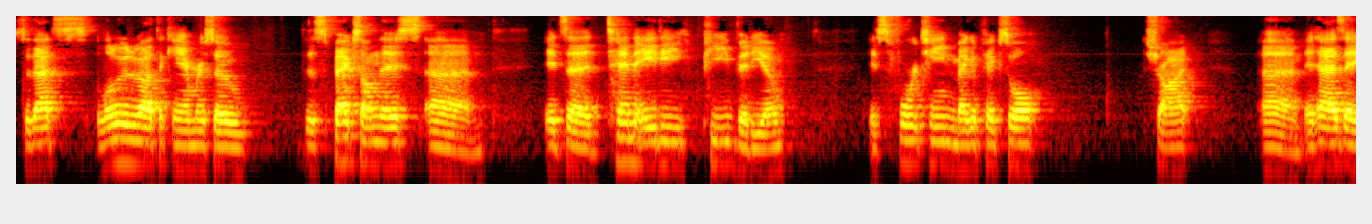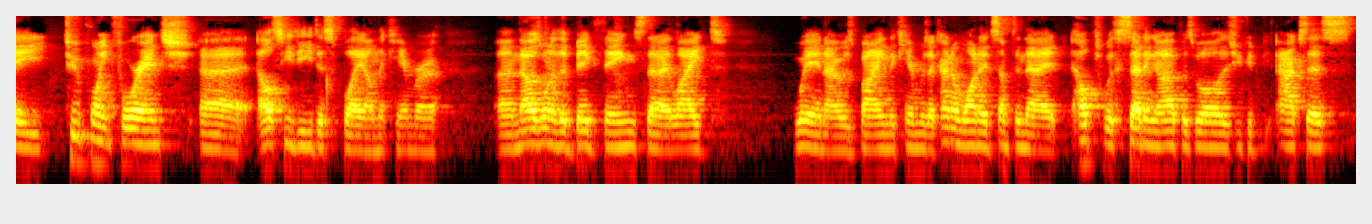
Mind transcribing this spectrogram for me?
so that's a little bit about the camera. So the specs on this, um, it's a 1080p video. It's 14 megapixel shot. Um, it has a 2.4 inch uh, LCD display on the camera. Um, that was one of the big things that I liked when I was buying the cameras. I kind of wanted something that helped with setting up as well as you could access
